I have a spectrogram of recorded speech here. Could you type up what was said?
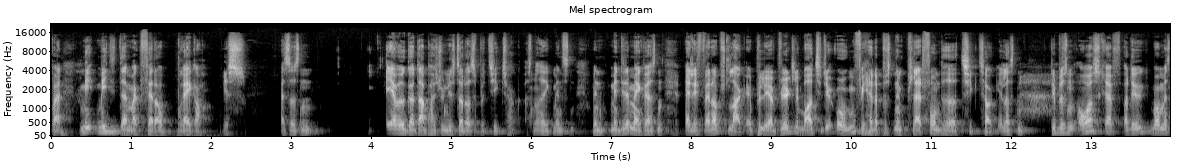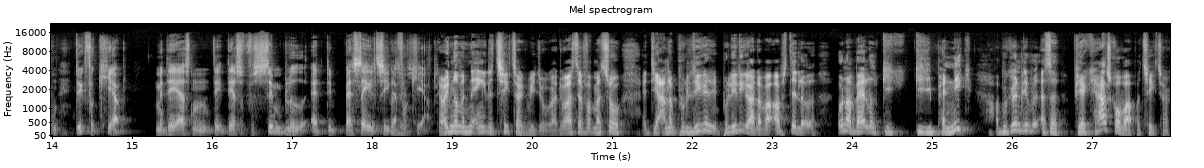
Prøv at- Me- Mediedanmark fatter jo brækker. Yes. Altså sådan, jeg ved godt, der er par journalister, der også er på TikTok og sådan noget, ikke? Men, sådan, men, men det der, man kan være sådan, Alex Vandopslag appellerer virkelig meget til de unge, fordi han er på sådan en platform, der hedder TikTok, eller sådan, det bliver sådan en overskrift, og det er jo ikke, hvor man sådan, det er ikke forkert, men det er sådan, det, det er så forsimplet, at det basalt set er forkert. Det var ikke noget med den enkelte TikTok-video. Det var også derfor, man så, at de andre politikere, der var opstillet under valget, gik, gik i panik, og begyndte lige... Altså, Pia Kærsgaard var på TikTok.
